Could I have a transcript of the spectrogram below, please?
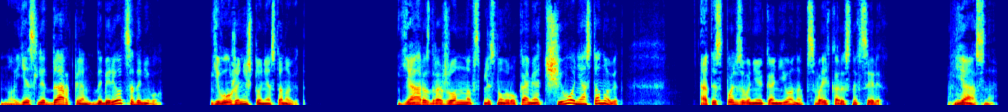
Но если Дарклин доберется до него, его уже ничто не остановит. Я раздраженно всплеснула руками. От чего не остановит? — от использования каньона в своих корыстных целях. Ясно.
